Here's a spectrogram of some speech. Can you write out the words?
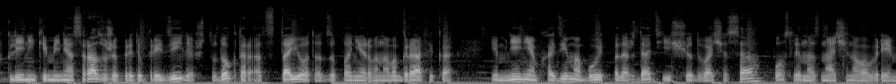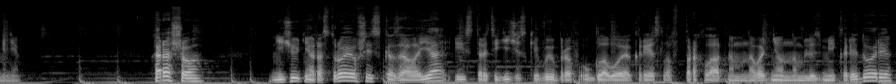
В клинике меня сразу же предупредили, что доктор отстает от запланированного графика – и мне необходимо будет подождать еще два часа после назначенного времени. «Хорошо», – ничуть не расстроившись, сказала я и, стратегически выбрав угловое кресло в прохладном, наводненном людьми коридоре,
